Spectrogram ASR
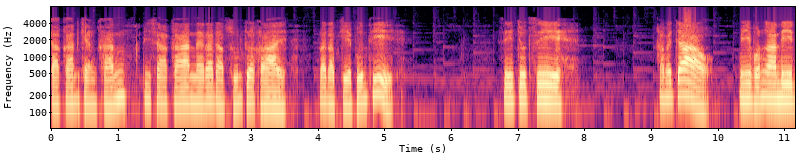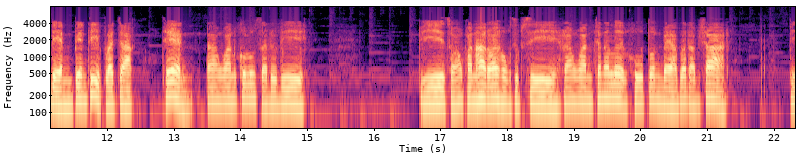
จากการแข่งขันวิชาการในระดับศูนย์เครือข่าย ระดับเขตพื้นที่ 4.4 ข้าพเจ้ามีผลงานดีเด่นเป็นที่ประจักษ์ เช่น รางวัลคุรุสดุดี ปี 2564 รางวัลชนะเลิศครูต้นแบบระดับชาติ ปี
